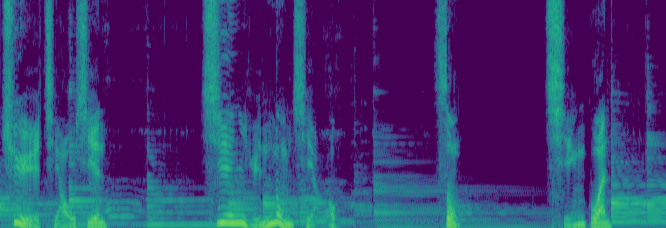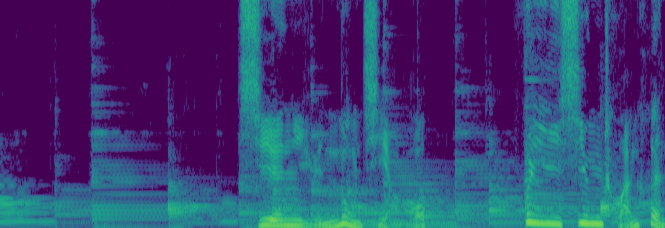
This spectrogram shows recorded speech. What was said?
鹊桥仙，仙云弄巧。宋，秦观。纤云弄巧，飞星传恨。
